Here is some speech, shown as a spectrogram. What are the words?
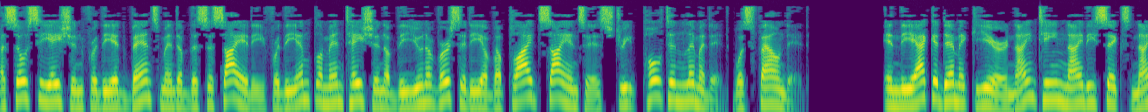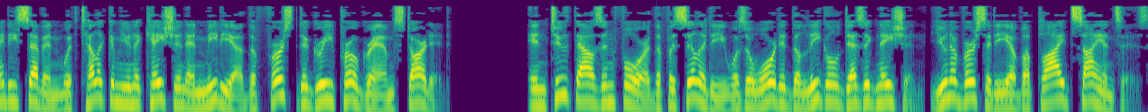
Association for the Advancement of the Society for the Implementation of the University of Applied Sciences Street Polten Limited was founded. In the academic year 1996-97 with telecommunication and media the first degree program started. In 2004 the facility was awarded the legal designation University of Applied Sciences.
